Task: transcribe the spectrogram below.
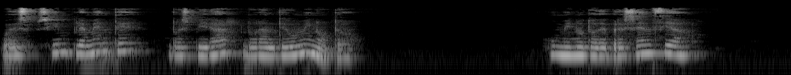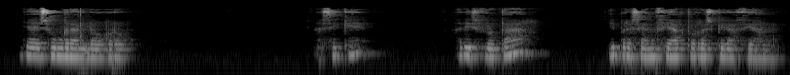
puedes simplemente respirar durante un minuto. Un minuto de presencia ya es un gran logro. Así que a disfrutar y presenciar tu respiración.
